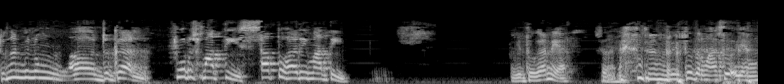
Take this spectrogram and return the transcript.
Dengan minum uh, degan, virus mati, satu hari mati. Begitu kan ya? itu termasuk yang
